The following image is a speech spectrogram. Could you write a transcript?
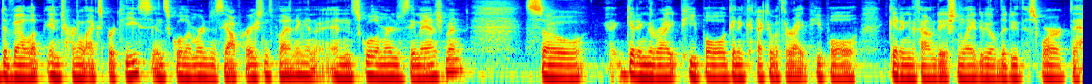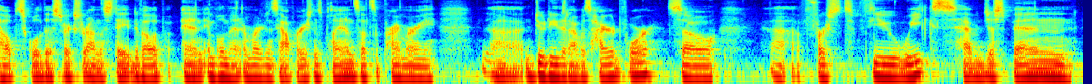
develop internal expertise in school emergency operations planning and, and, school emergency management. So, getting the right people, getting connected with the right people, getting the foundation laid to be able to do this work to help school districts around the state develop and implement emergency operations plans. That's a primary uh, duty that I was hired for. So, uh, first few weeks have just been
